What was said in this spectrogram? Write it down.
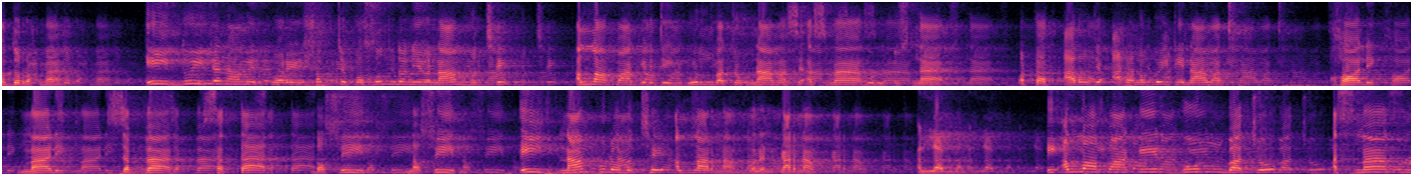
আব্দুর রহমান, এই দুইটা নামের পরে সবচেয়ে পছন্দনীয় নাম হচ্ছে আল্লাহ পাকের যে গুণবাচক নাম আছে আসমাউল হুসনা। অর্থাৎ আরও যে আটানব্বইটি নাম আছে, খালিক, মালিক, জব্বার, সত্তার, বসির, নসির, এই নামগুলো হচ্ছে আল্লাহর নাম। বলেন, কার নাম? আল্লাহর নাম। এই আল্লাহ পাকের গুণবাচক আসমাউল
